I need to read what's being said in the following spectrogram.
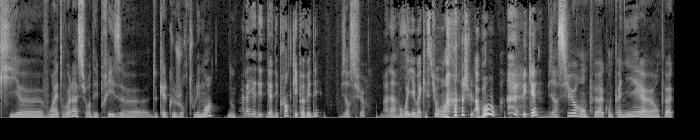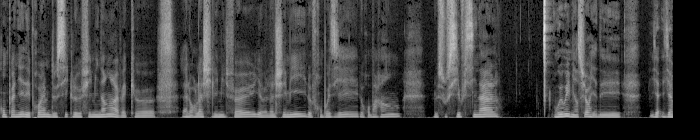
qui vont être voilà, sur des prises de quelques jours tous les mois. Donc, ah là, il y, y a des plantes qui peuvent aider Bien sûr. Ah vous voyez ma question. je suis ah bon? Lesquelles? Bien sûr, on peut accompagner, euh, on peut accompagner des problèmes de cycle féminin avec, euh, alors là, chez les millefeuilles, euh, l'alchimie, le framboisier, le romarin, le souci officinal. Oui, oui, bien sûr, il y a des, il y a,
